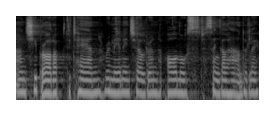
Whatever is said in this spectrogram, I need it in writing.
and she brought up the 10 remaining children almost single handedly.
